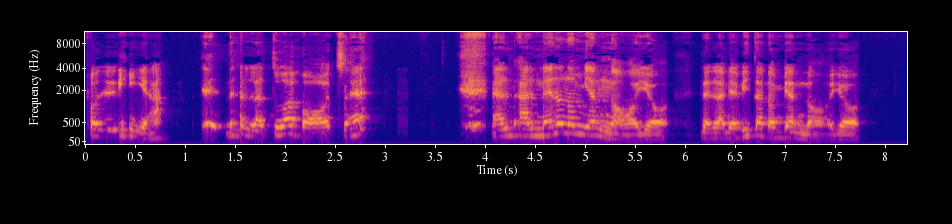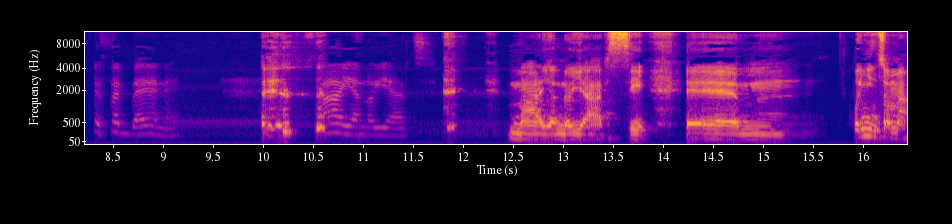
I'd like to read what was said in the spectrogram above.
follia dalla tua voce. Al- almeno non mi annoio. Nella mia vita non mi annoio. E fai bene. Mai annoiarsi. Mai annoiarsi. Ehm quindi insomma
